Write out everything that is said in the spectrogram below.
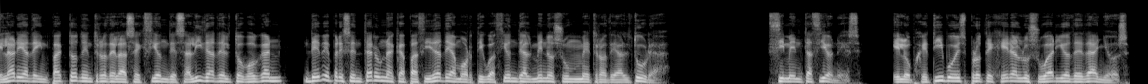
el área de impacto dentro de la sección de salida del tobogán debe presentar una capacidad de amortiguación de al menos un metro de altura. Cimentaciones. El objetivo es proteger al usuario de daños,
